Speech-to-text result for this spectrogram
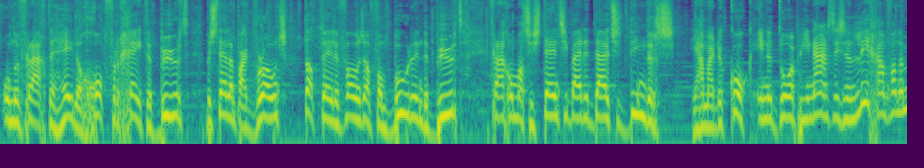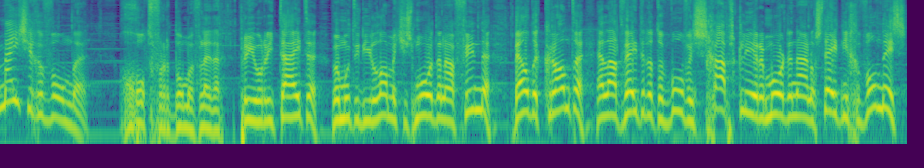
Ondervraag de hele godvergeten buurt. Bestel een paar drones. Tap telefoons af van boeren in de buurt. Vraag om assistentie bij de Duitse dienders. Ja, maar de kok in het dorp hiernaast is een lichaam van een meisje gevonden. Godverdomme vledder. Prioriteiten. We moeten die lammetjesmoordenaar vinden. Bel de kranten en laat weten dat de wolf in schaapskleren moordenaar nog steeds niet gevonden is.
